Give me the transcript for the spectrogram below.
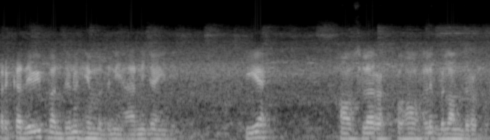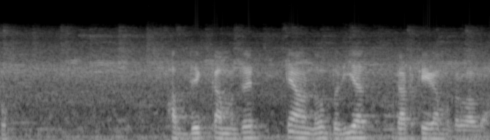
ਪਰ ਕਦੇ ਵੀ ਬੰਦੇ ਨੂੰ ਹਿੰਮਤ ਨਹੀਂ ਹਾਰਨੀ ਚਾਹੀਦੀ। ਠੀਕ ਹੈ? ਹੌਸਲਾ ਰੱਖੋ, ਹੌਸਲੇ ਬੁਲੰਦ ਰੱਖੋ। ਆਪਦੇ ਕੰਮ ਤੇ ਧਿਆਨ ਦਿਓ, ਵਧੀਆ ਡਟ ਕੇ ਕੰਮ ਕਰਵਾਓ।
